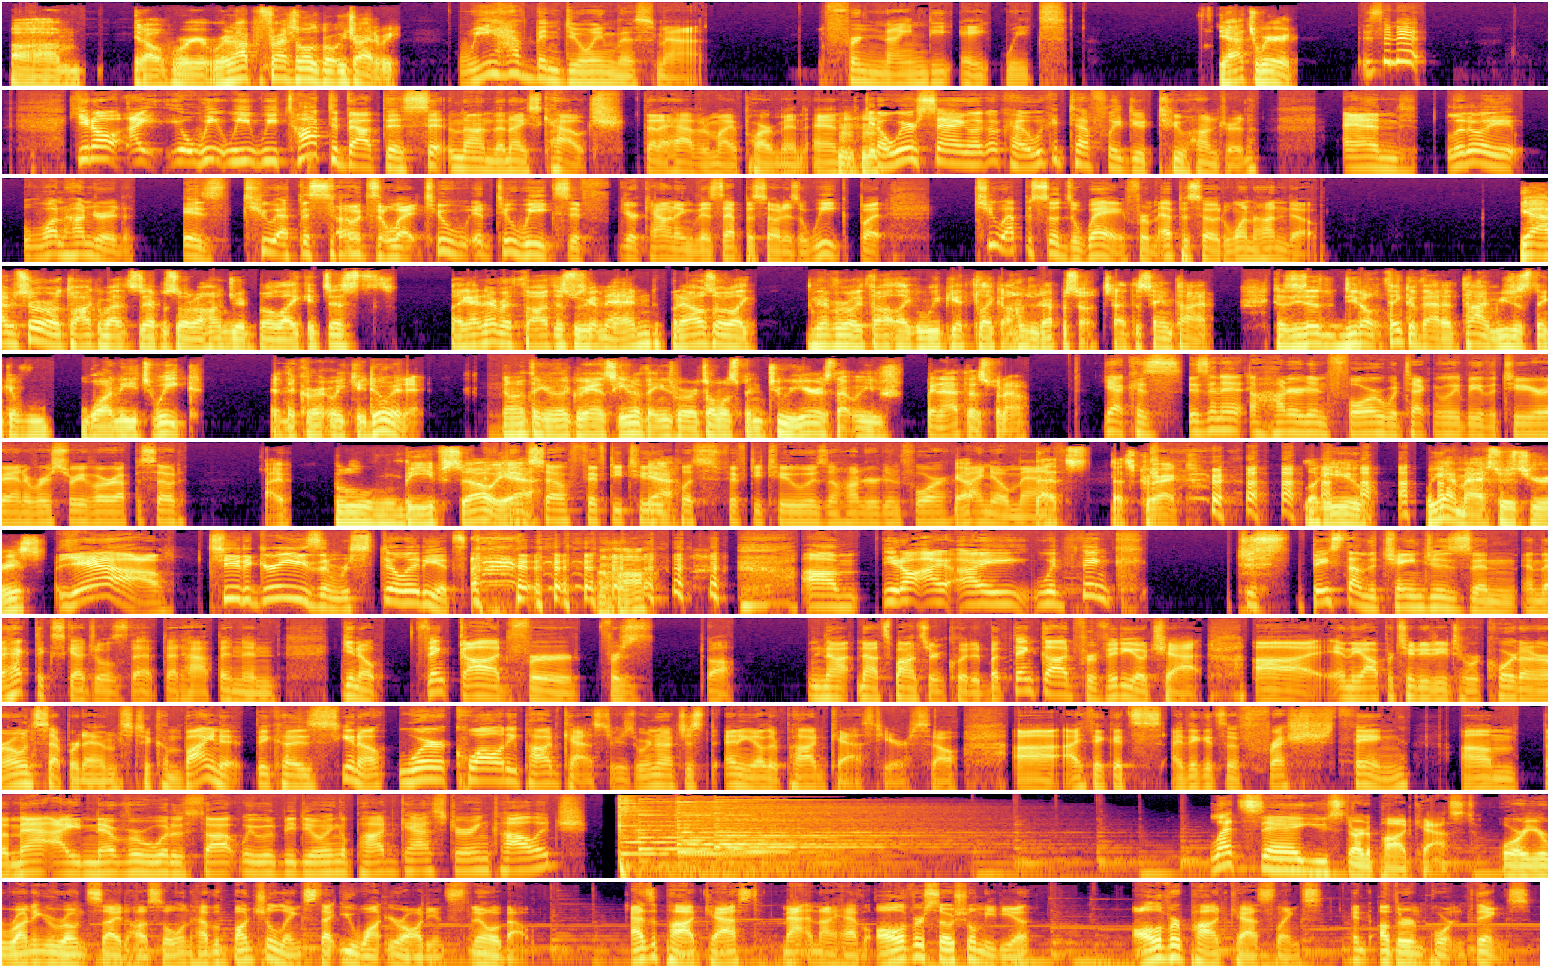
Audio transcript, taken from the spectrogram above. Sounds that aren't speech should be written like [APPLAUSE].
Um, you know, we're we're not professionals, but we try to be. We have been doing this, Matt, for 98 weeks. Yeah, it's weird. Isn't it? You know, I we we we talked about this sitting on the nice couch that I have in my apartment, and mm-hmm. you know, we're saying like, okay, we could definitely do 200, and literally 100 is two [LAUGHS] episodes away, two two weeks if you're counting this episode as a week, but two episodes away from episode 100. Yeah, I'm sure we'll talk about this episode 100, but like it just like I never thought this was going to end, but I also like never really thought like we'd get to like 100 episodes at the same time because you, you don't think of that at the time. You just think of one each week in the current week you're doing it. You don't think of the grand scheme of things where it's almost been two years that we've been at this for now. Yeah, because isn't it 104 would technically be the two year anniversary of our episode? I believe so. I yeah. so 52 yeah. plus 52 is 104. Yep. I know math. That's that's correct. [LAUGHS] Look at you. We got master's degrees. Yeah two degrees and we're still idiots. [LAUGHS] uh-huh. um, you know, I, I would think just based on the changes and, and the hectic schedules that, that happen and, you know, thank God for, for, well, not not sponsor included, but thank God for video chat uh, and the opportunity to record on our own separate ends to combine it because you know we're quality podcasters. We're not just any other podcast here. So uh, I think it's I think it's a fresh thing um, but Matt, I never would have thought we would be doing a podcast during college. Let's say you start a podcast, or you're running your own side hustle and have a bunch of links that you want your audience to know about. As a podcast, Matt and I have all of our social media, all of our podcast links, and other important things.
